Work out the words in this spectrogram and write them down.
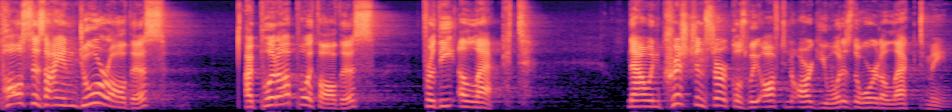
Paul says, I endure all this, I put up with all this for the elect. Now, in Christian circles, we often argue what does the word elect mean?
